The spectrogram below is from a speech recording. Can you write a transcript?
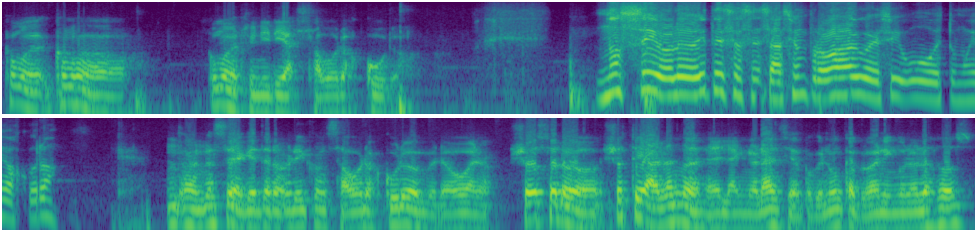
¿Cómo, cómo, cómo definirías sabor oscuro? No sé, boludo, ¿viste esa sensación? Probar algo y decir, uh, esto es muy oscuro. No, no sé a qué te referís con sabor oscuro, pero bueno, yo solo, yo estoy hablando desde la ignorancia, porque nunca probé ninguno de los dos,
